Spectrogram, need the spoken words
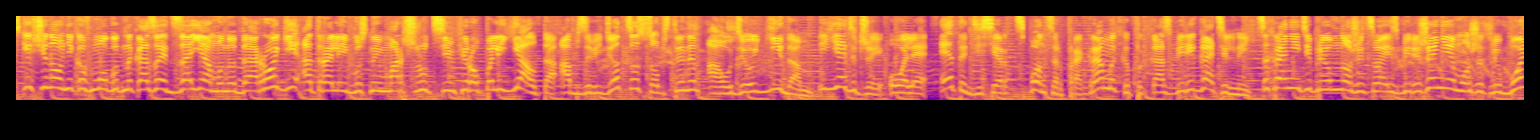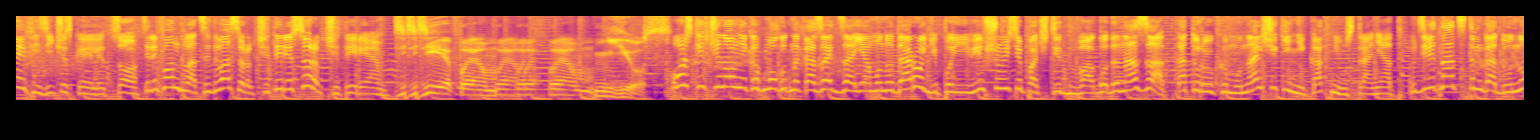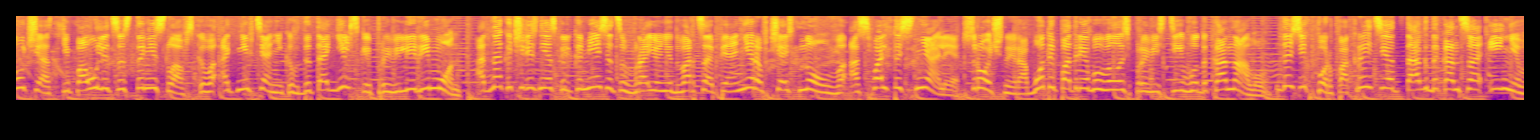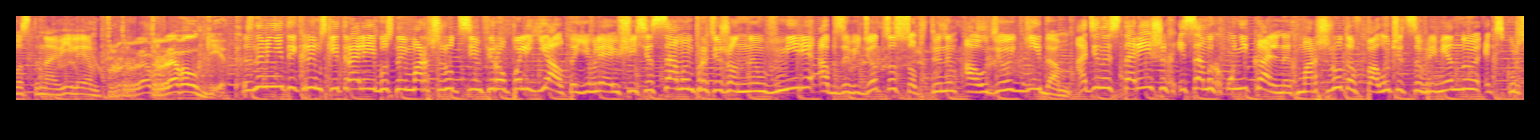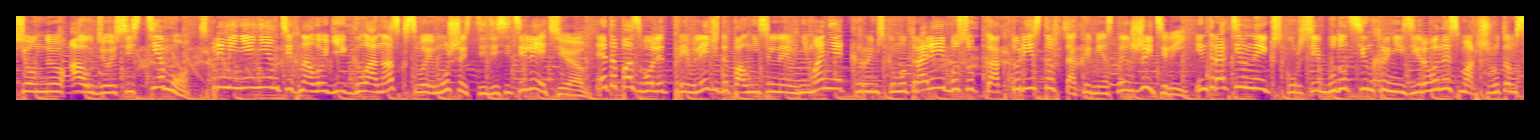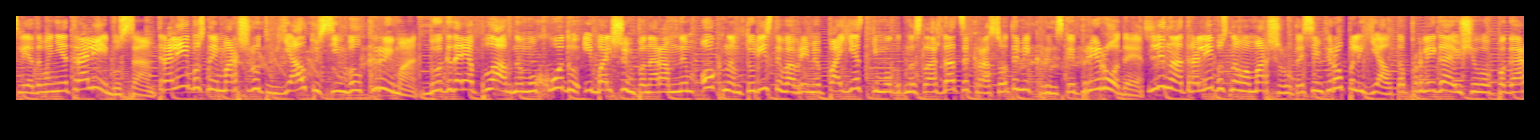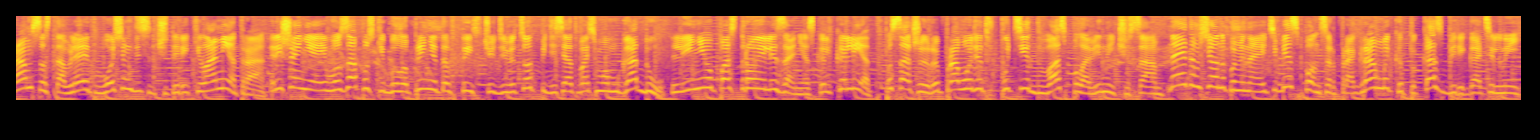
Орских чиновников могут наказать за яму на дороге, а троллейбусный маршрут Симферополь-Ялта обзаведется собственным аудиогидом. Я диджей Оля. Это десерт, спонсор программы КПК «Сберегательный». Сохранить и приумножить свои сбережения может любое физическое лицо. Телефон 22 44 44. News. Орских чиновников могут наказать за яму на дороге, появившуюся почти два года назад, которую коммунальщики никак не устранят. В 2019 году на участке по улице Станиславского от Нефтяников до Тагильской провели ремонт. Однако через несколько месяцев в районе Дворца пионеров часть нового асфальта сняли. Срочные работы потребовалось провести водоканалу. До сих пор покрытие так до конца и не восстановили. Travel Guide. Знаменитый крымский троллейбусный маршрут Симферополь-Ялта, являющийся самым протяженным в мире, обзаведется собственным аудиогидом. Один из старейших и самых уникальных маршрутов получит современную экскурсионную аудиосистему с применением технологии ГЛОНАСС к своему 60-летию. Это позволит привлечь дополнительное внимание к крымскому троллейбусу как туристов, так и местных жителей. Интерактивные экскурсии будут синхронизированы с маршрутом следования троллейбуса. Троллейбусный маршрут в Ялту – символ Крыма. Благодаря плавному ходу и большим панорамным окнам туристы во время поездки могут наслаждаться красотами крымской природы. Длина троллейбусного маршрута Симферополь-Ялта, пролегающего по горам, составляет 84 километра. Решение о его запуске было принято в 1958 году. Линию построили за несколько лет. Пассажиры проводят в пути два с половиной часа. На этом все. Напоминаю тебе спонсор программы КПК «Сберегательный».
